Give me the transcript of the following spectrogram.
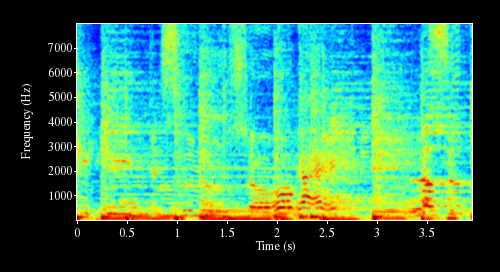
引する障害ラスト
